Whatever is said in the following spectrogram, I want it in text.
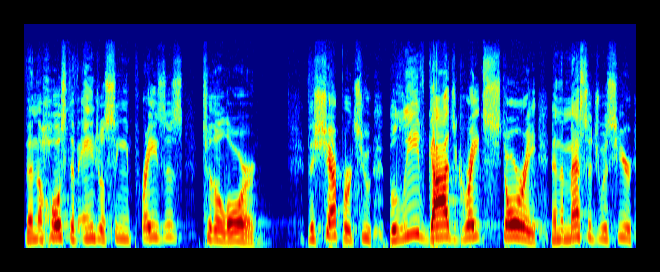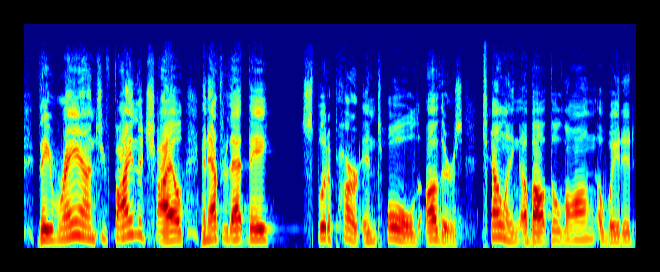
Then the host of angels singing praises to the Lord. The shepherds who believed God's great story and the message was here, they ran to find the child, and after that, they split apart and told others, telling about the long awaited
